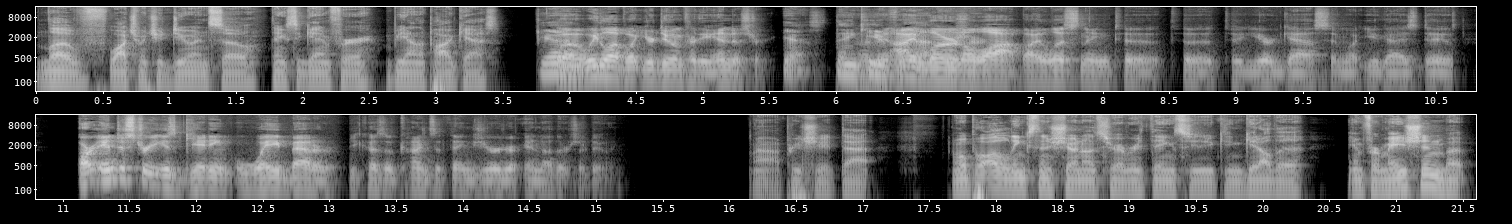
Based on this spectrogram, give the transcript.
love watching what you're doing. So, thanks again for being on the podcast. Yeah. Well, we love what you're doing for the industry. Yes, thank you. I, mean, I learn sure. a lot by listening to, to to your guests and what you guys do our industry is getting way better because of kinds of things you're and others are doing. I appreciate that. And we'll put all the links in the show notes for everything so you can get all the information. But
